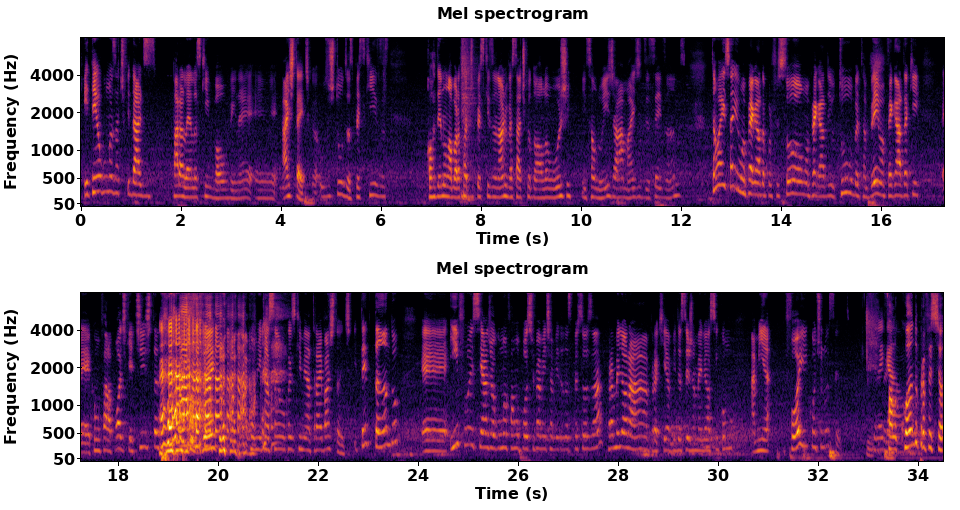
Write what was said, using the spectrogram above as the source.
E tem algumas atividades paralelas que envolvem né, é, a estética, os estudos, as pesquisas. Coordeno um laboratório de pesquisa na universidade que eu dou aula hoje, em São Luís, já há mais de 16 anos. Então é isso aí, uma pegada professor, uma pegada youtuber também, uma pegada que, é, como fala, podcastista. a comunicação é uma coisa que me atrai bastante. E tentando é, influenciar de alguma forma positivamente a vida das pessoas para melhorar, para que a vida seja melhor, assim como a minha foi e continua sendo. Falo, quando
